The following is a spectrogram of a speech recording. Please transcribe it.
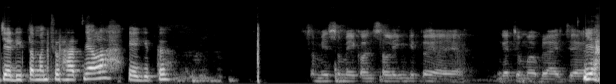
Jadi teman curhatnya lah kayak gitu. Semi-semi konseling gitu ya ya. Nggak cuma belajar. Ya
